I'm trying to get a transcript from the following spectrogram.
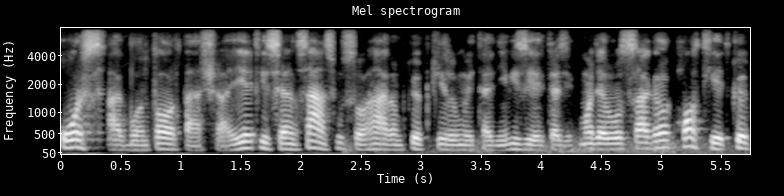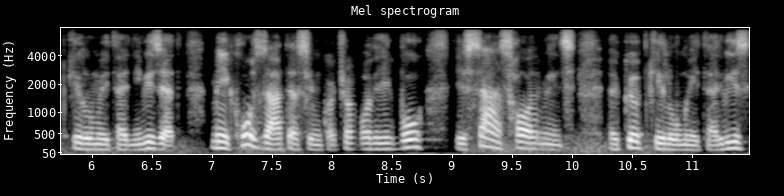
országban tartásáért, hiszen 123 köbkilométernyi víz érkezik Magyarországra, 6-7 köbkilométernyi vizet még hozzáteszünk a csapadékból, és 130 köbkilométer víz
